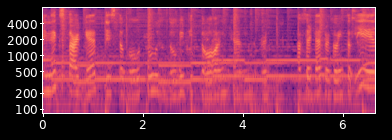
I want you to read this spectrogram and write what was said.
My next target is to go to Louis Vuitton and after that we're going to eat.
